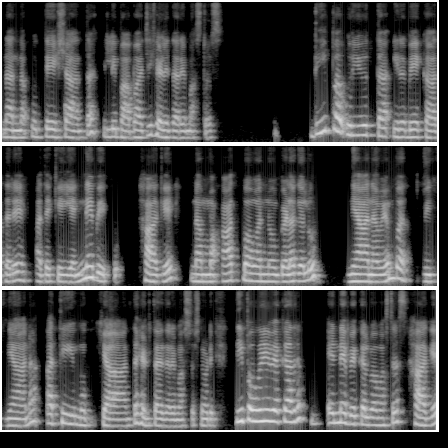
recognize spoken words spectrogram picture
ನನ್ನ ಉದ್ದೇಶ ಅಂತ ಇಲ್ಲಿ ಬಾಬಾಜಿ ಹೇಳಿದ್ದಾರೆ ಮಾಸ್ಟರ್ಸ್. ದೀಪ ಉರಿಯುತ್ತಾ ಇರಬೇಕಾದರೆ ಅದಕ್ಕೆ ಎಣ್ಣೆ ಬೇಕು. ಹಾಗೆ ನಮ್ಮ ಆತ್ಮವನ್ನು ಬೆಳಗಲು ಜ್ಞಾನವೆಂಬ ವಿಜ್ಞಾನ ಅತಿ ಮುಖ್ಯ ಅಂತ ಹೇಳ್ತಾ ಇದ್ದಾರೆ ಮಾಸ್ಟರ್ಸ್ ನೋಡಿ. ದೀಪ ಉರಿಬೇಕಾದ್ರೆ ಎಣ್ಣೆ ಬೇಕಲ್ವಾ ಮಾಸ್ಟರ್ಸ್? ಹಾಗೆ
